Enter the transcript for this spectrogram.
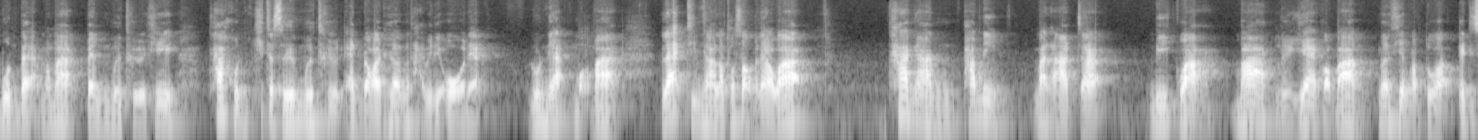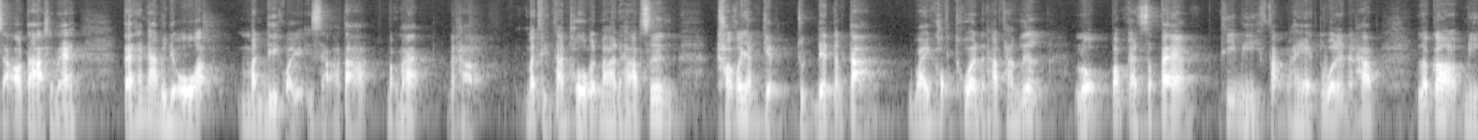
บูรณ์แบบมากๆ เป็นมือถือที่ถ้าคุณคิดจะซื้อมือถือ Android ที่เอามาถ่ายวิดีโอเนี่ยรุ่นเนี้ยเหมาะมาก และทีมงานเราทดสอบมาแล้วว่า ถ้างานภาพนิ่งมันอาจจะดีกว่าบ้างหรือแย่กว่าบ้าง เมื่อเทียบกับตัว S23 Ultra ใช่ไหมแต่ถ้างานวิดีโออะมันดีกว่า S23 Ultra มากๆนะครับมาถึงการโทรกันบ้างนะครับ ซึ่งเขาก็ยังเก็บจุดเด่นต่างๆ ไว้ครบถ้วนนะครับ ทั้งเรื่องระบบป้องกันสแปมที่มีฝังมาให้ตัวเลยนะครับ แล้วก็มี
